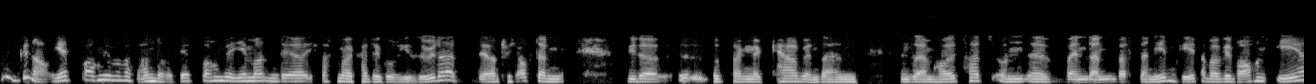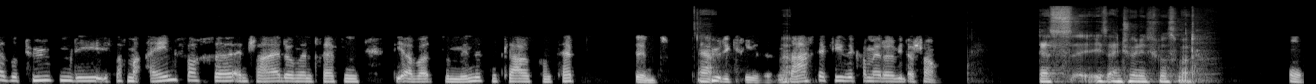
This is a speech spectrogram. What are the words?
Wir, genau, jetzt brauchen wir was anderes. Jetzt brauchen wir jemanden, der, ich sag mal, Kategorie Söder, der natürlich auch dann wieder äh, sozusagen eine Kerbe in seinem in seinem Holz hat und äh, wenn dann was daneben geht. Aber wir brauchen eher so Typen, die, ich sag mal, einfache Entscheidungen treffen, die aber zumindest ein klares Konzept sind ja. für die Krise. Ja. Nach der Krise kann man ja dann wieder schauen. Das ist ein schönes Schlusswort. Oh.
